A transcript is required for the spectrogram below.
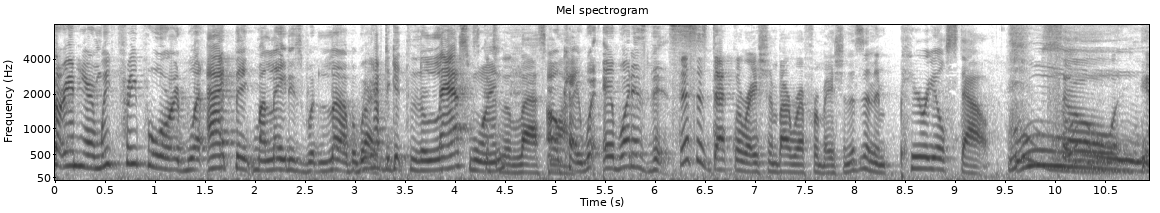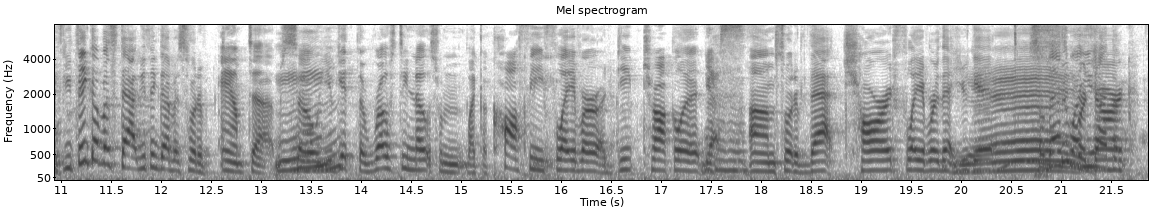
are in here, and we pre-poured what I think my ladies would love, but we have to get to the last one. to the last one. Okay, what, and what is this? This is Declaration by Reformation. This is an imperial stout. Ooh. So if you think of a stout, you think of it sort of amped up. So Mm-hmm. you get the roasty notes from like a coffee flavor, a deep chocolate, Yes. um, sort of that charred flavor that you get. Yes. So that's why Super you dark. have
